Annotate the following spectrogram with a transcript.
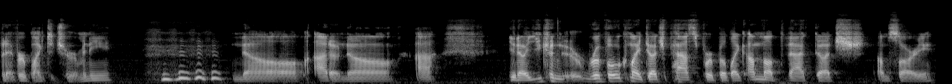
but ever bike to Germany? no, I don't know. Uh, you know, you can revoke my Dutch passport, but like I'm not that Dutch. I'm sorry.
